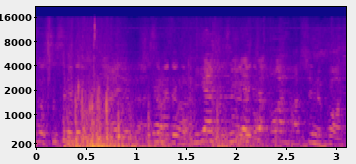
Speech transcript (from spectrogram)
と進めてこう。進めてこう。進めてこう。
